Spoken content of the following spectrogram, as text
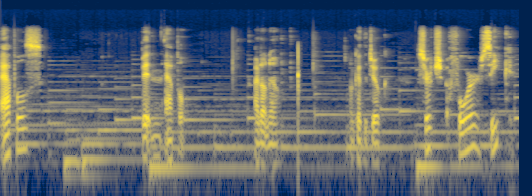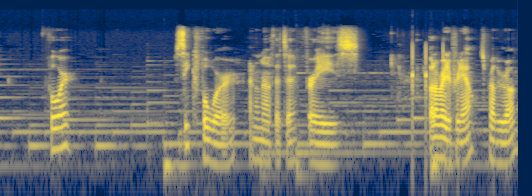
Apples, bitten apple. I don't know. I Don't get the joke. Search for, seek for, seek for. I don't know if that's a phrase, but I'll write it for now. It's probably wrong.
